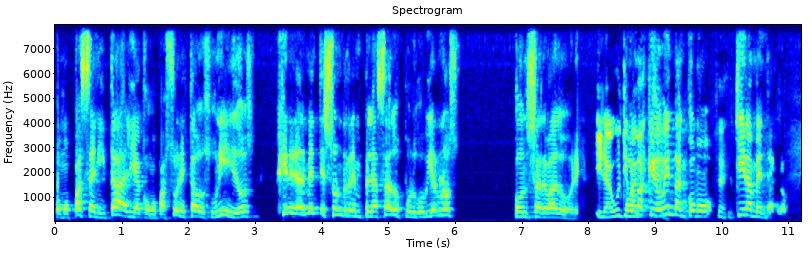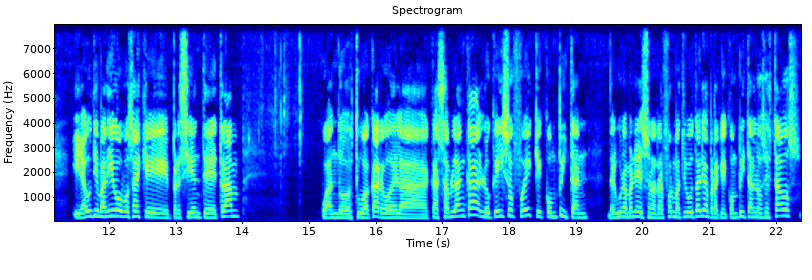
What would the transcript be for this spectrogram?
como pasa en Italia, como pasó en Estados Unidos, generalmente son reemplazados por gobiernos conservadores. Y la última, Por más que lo vendan como quieran venderlo. Y la última, Diego, vos sabés que el presidente Trump, cuando estuvo a cargo de la Casa Blanca, lo que hizo fue que compitan, de alguna manera es una reforma tributaria para que compitan los estados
